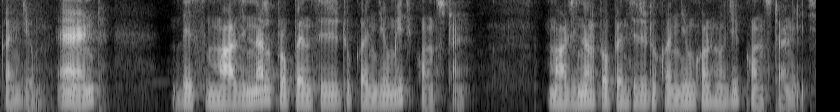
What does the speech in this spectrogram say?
consume and this marginal propensity to consume is constant. Marginal propensity to consume कौन हो constant is.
